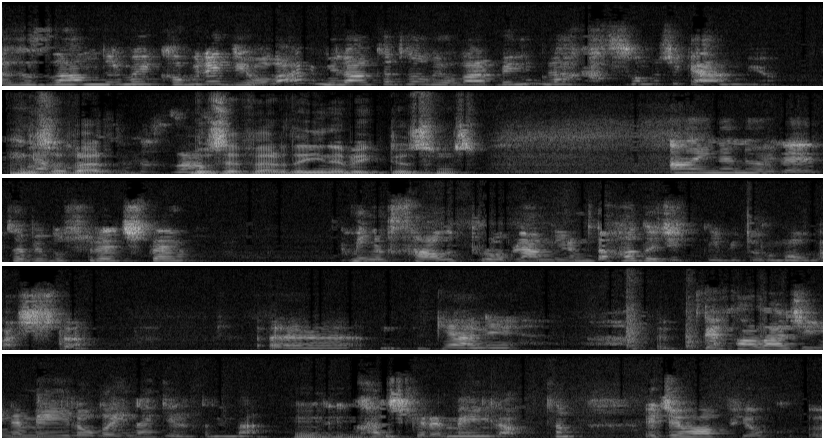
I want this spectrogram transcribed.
e, hızlandırmayı kabul ediyorlar. Mülakat alıyorlar. Benim mülakat sonucu gelmiyor. Bu Ya sefer bu sefer de yine bekliyorsunuz. Aynen öyle. Tabii bu süreçte benim sağlık problemlerim daha da ciddi bir duruma ulaştı. E, yani defalarca yine mail olayına girdim ben. Hı hı. Kaç kere mail attım. E, cevap yok. E,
